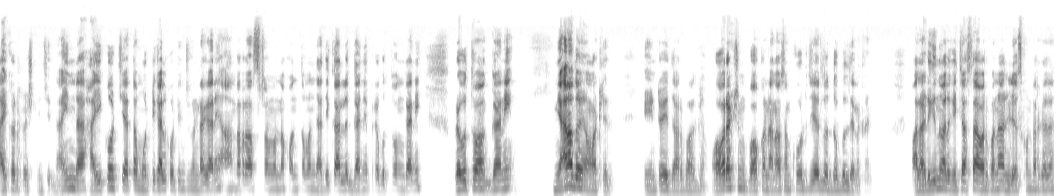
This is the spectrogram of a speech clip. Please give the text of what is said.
హైకోర్టు ప్రశ్నించింది. అయిందా? హైకోర్టు చేత మొట్టికాయలు కొట్టించకుండా కానీ ఆంధ్ర రాష్ట్రంలో ఉన్న కొంతమంది అధికారులకు కానీ ప్రభుత్వం కానీ ప్రభుత్వం కానీ జ్ఞానోదయం అవ్వట్లేదు. ఏంటో ఈ దౌర్భాగ్యం. ఓవరాక్షన్ పోకుండా అనవసరం కోర్టు చేతిలో డబ్బులు తినకండి. వాళ్ళు అడిగిన వాళ్ళకి ఇచ్చేస్తే ఎవరి పని వాళ్ళు చేసుకుంటారు కదా?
